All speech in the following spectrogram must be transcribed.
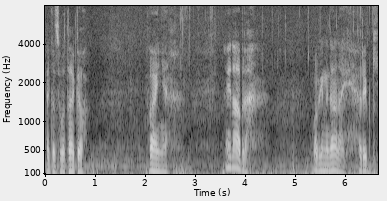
tego złotego. Fajnie. No i dobra. Łowimy dalej. Rybki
